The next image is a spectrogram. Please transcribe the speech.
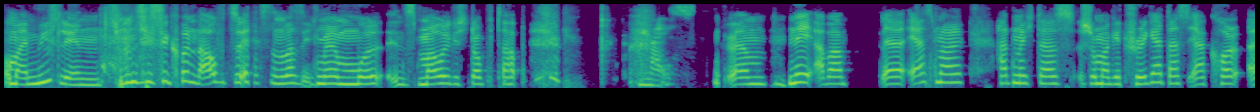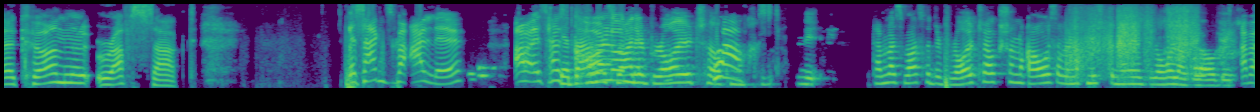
um ein Müsli in 20 Sekunden aufzuessen, was ich mir ins Maul gestopft habe. Nice. Ähm, nee, aber äh, erstmal hat mich das schon mal getriggert, dass er Col äh, Colonel Ruff sagt. Es sagen zwar alle, aber es heißt Ja, damals war der Colonel Brawl Talk noch. Nee, damals war es für den Brawl Talk schon raus, aber noch nicht der neue Brawler, glaube ich. Aber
